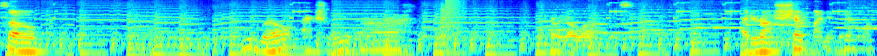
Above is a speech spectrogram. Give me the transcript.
So we will actually. Uh, there we go. I do not shout my name at everyone.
